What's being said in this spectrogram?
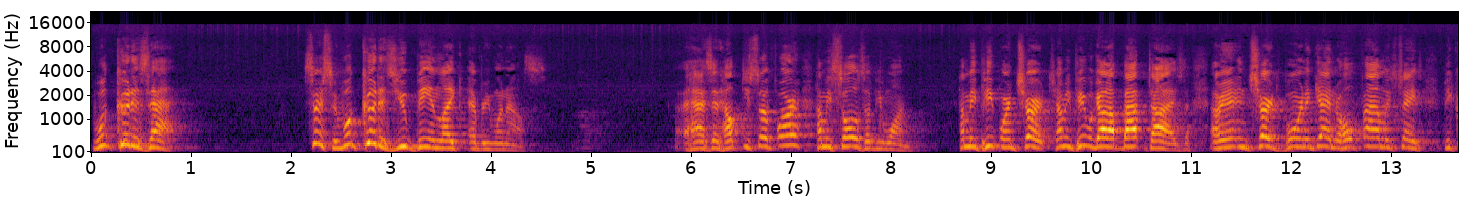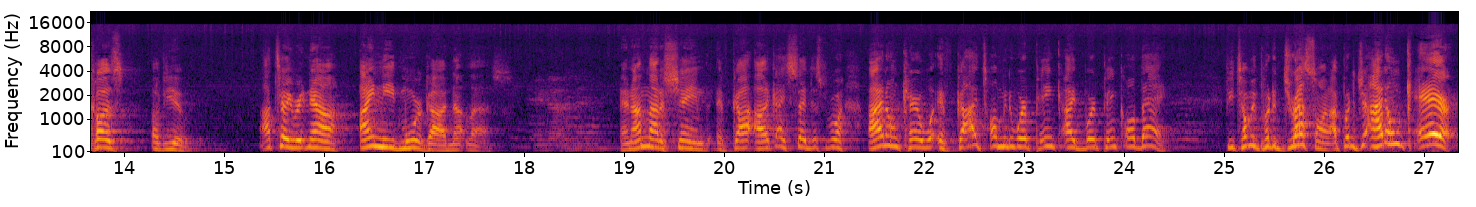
What good is that? Seriously, what good is you being like everyone else? Has it helped you so far? How many souls have you won? How many people are in church? How many people got baptized? Are in church, born again, their whole family's changed because of you? I'll tell you right now, I need more God, not less. And I'm not ashamed. If God, like I said this before, I don't care what. If God told me to wear pink, I'd wear pink all day. If you told me to put a dress on, I put a. I don't care.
